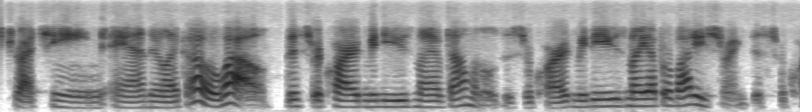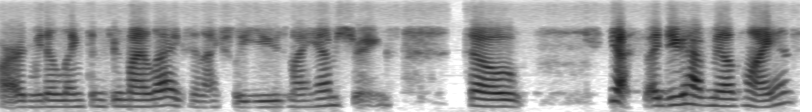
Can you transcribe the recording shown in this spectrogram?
stretching and they're like, oh, wow, this required me to use my abdominals. This required me to use my upper body strength. This required me to lengthen through my legs and actually use my hamstrings. So, yes, I do have male clients,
